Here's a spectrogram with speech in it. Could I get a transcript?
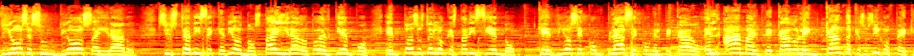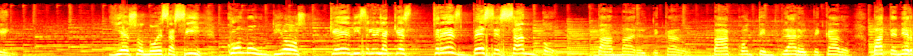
Dios es un Dios airado. Si usted dice que Dios no está airado todo el tiempo, entonces usted lo que está diciendo que Dios se complace con el pecado. Él ama el pecado, le encanta que sus hijos pequen. Y eso no es así. Como un Dios que dice la Biblia que es tres veces santo va a amar el pecado, va a contemplar el pecado, va a tener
